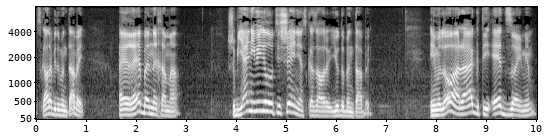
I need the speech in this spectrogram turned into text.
Сказал раби Юда бен Табей. Эребе нехама. Чтобы я не видел утешения, сказал Юда бен Табей. Имло арагти эд зоймим.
